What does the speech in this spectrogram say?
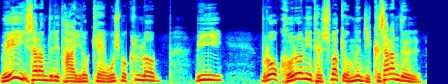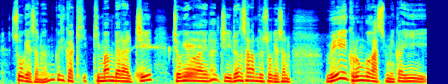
왜 이 사람들이 다 이렇게 50억 클럽이 로 거론이 될 수밖에 없는지 그 사람들 속에서는 그러니까 기- 김만배랄지 정영아랄지 이런 사람들 속에서는 왜 그런 것 같습니까? 이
